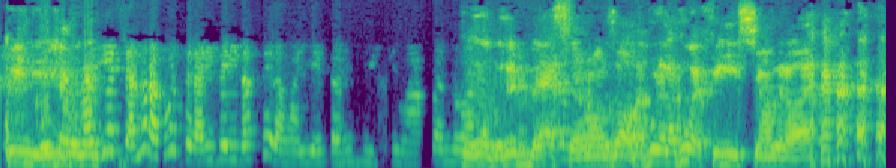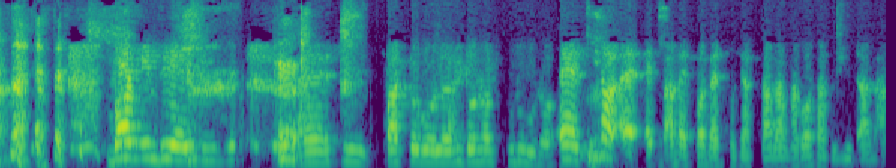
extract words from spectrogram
Quindi diciamo che... Allora forse era riferita a te la maglietta fighissima. Quando... No, potrebbe essere, non lo so, ma pure la tua è fighissima però. Eh. Born in the 80s, eh, sì, fatto col ritorno al futuro. Eh sì, no, eh, eh, vabbè, poi penso sia stata una cosa seguita da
